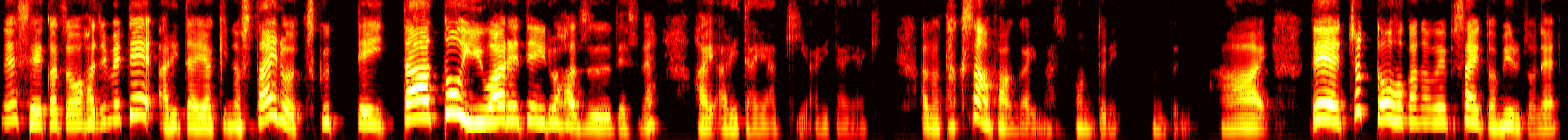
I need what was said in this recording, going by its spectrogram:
ね、生活を始めて有田焼のスタイルを作っていったと言われているはずですね。はい、有田焼、有田焼。あの、たくさんファンがいます。本当に。本当に。はい。で、ちょっと他のウェブサイトを見るとね、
